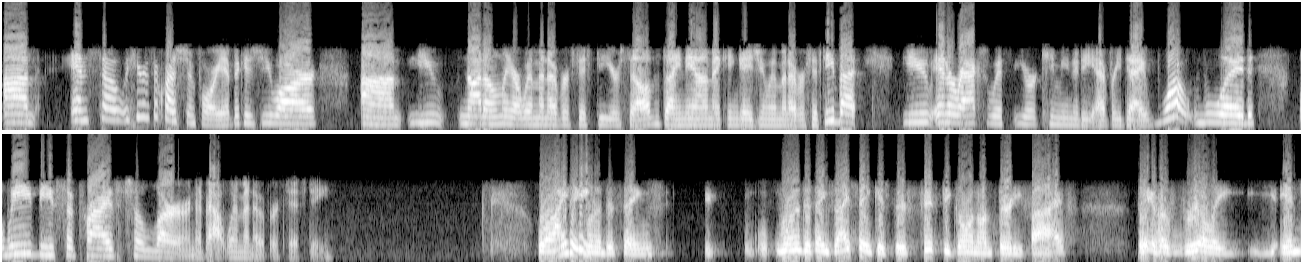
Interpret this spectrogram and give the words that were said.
Um, and so here's a question for you because you are um, you not only are women over 50 yourselves, dynamic, engaging women over 50, but you interact with your community every day. What would we be surprised to learn about women over 50? Well, I think one of the things one of the things I think is they're 50 going on 35. They are really in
